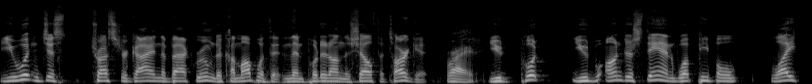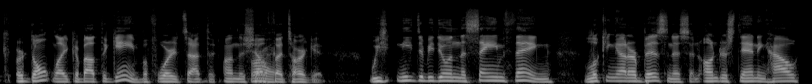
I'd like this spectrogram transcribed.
you wouldn't just trust your guy in the back room to come up with it and then put it on the shelf at Target. Right. You'd put you'd understand what people like or don't like about the game before it's at the, on the shelf Right. at Target. We need to be doing the same thing, looking at our business and understanding how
